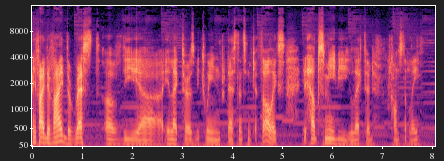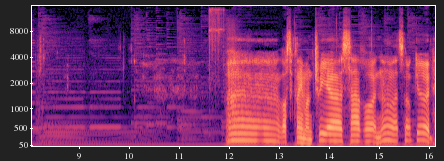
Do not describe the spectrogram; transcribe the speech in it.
if I divide the rest of the uh, electors between Protestants and Catholics, it helps me be elected constantly. Uh, lost a claim on Trier, Savoy. No, that's no good.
